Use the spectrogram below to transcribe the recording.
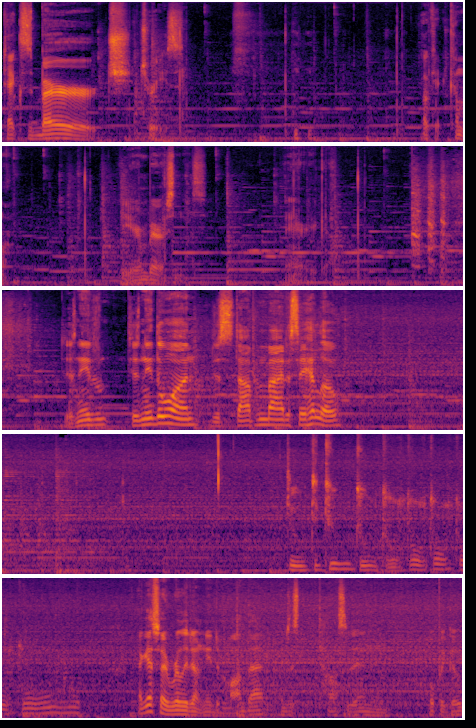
Texas birch trees. okay, come on. You're embarrassing us. There you go. Just need, just need the one. Just stopping by to say hello. I guess I really don't need to mod that. I just toss it in and hope it goes.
